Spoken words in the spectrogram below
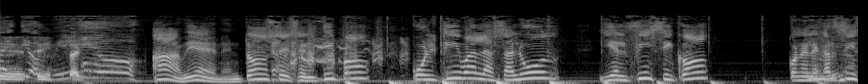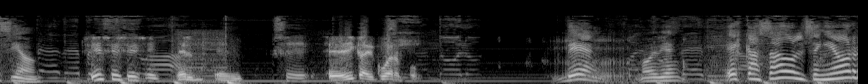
Eh, sí, exacto. Ah, bien. Entonces el tipo cultiva la salud y el físico con el ejercicio. Sí, sí, sí, sí. Él se dedica al cuerpo. Bien, muy bien. ¿Es casado el señor?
